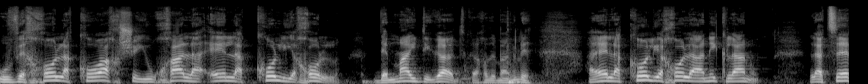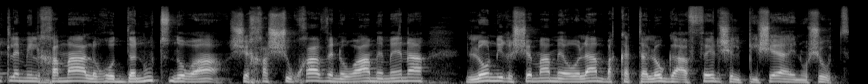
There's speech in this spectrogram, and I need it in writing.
ובכל הכוח שיוכל האל הכל יכול, the mighty God, ככה זה באנגלית, האל הכל יכול להעניק לנו, לצאת למלחמה על רודנות נוראה, שחשוכה ונוראה ממנה לא נרשמה מעולם בקטלוג האפל של פשעי האנושות.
